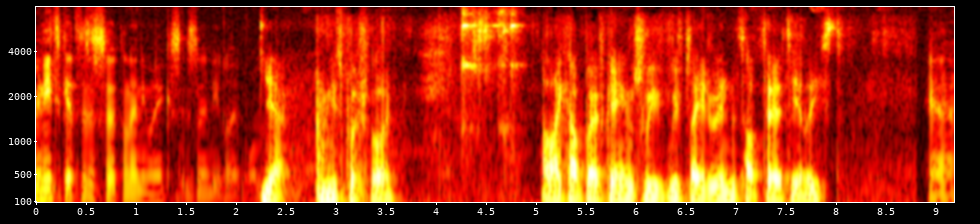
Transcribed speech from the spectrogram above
We need to get to the circle anyway because it's only like one. Yeah, we need to push forward. I like how both games we we've played were in the top 30 at least. Yeah.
